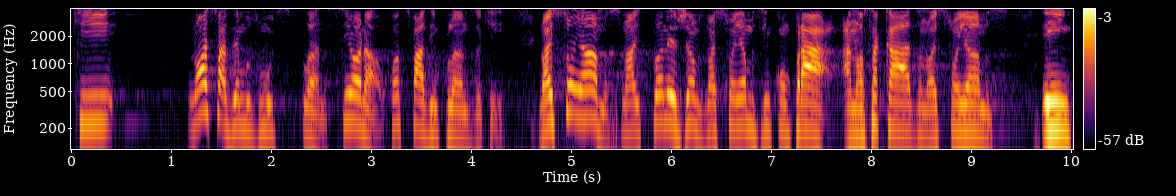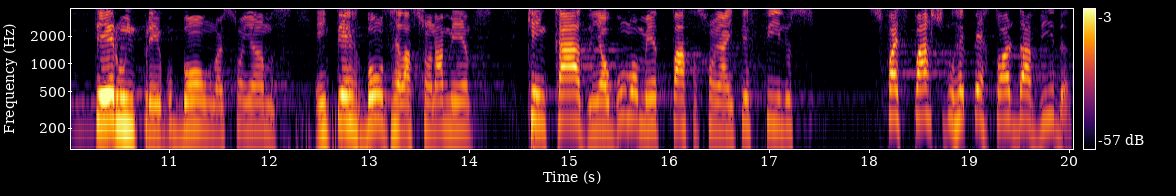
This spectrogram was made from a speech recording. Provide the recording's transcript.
que nós fazemos muitos planos, sim ou não? Quantos fazem planos aqui? Nós sonhamos, nós planejamos, nós sonhamos em comprar a nossa casa, nós sonhamos em ter um emprego bom, nós sonhamos em ter bons relacionamentos. Quem casa em algum momento passa a sonhar em ter filhos. Isso faz parte do repertório da vida.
